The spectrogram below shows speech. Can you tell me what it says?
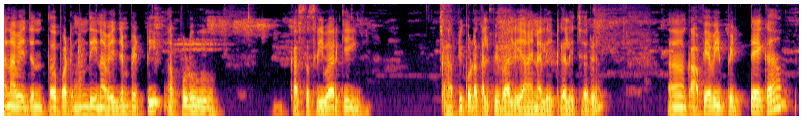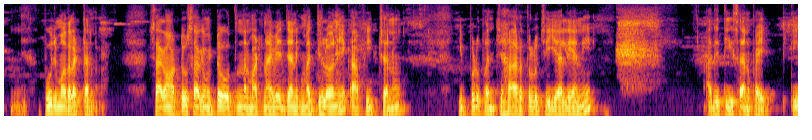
ఆ నైవేద్యంతో పాటు ముందు ఈ నైవేద్యం పెట్టి అప్పుడు కాస్త శ్రీవారికి కాఫీ కూడా కలిపివ్వాలి. ఆయన లేట్గా లేచారు. కాఫీ అవి పెట్టాక పూజ మొదలెట్టాను. సగం అటు సగం ఇటు అవుతుందన్నమాట. నైవేద్యానికి మధ్యలోనే కాఫీ ఇచ్చాను. ఇప్పుడు పంచహారతలు చెయ్యాలి అని అది తీసాను పైకి.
